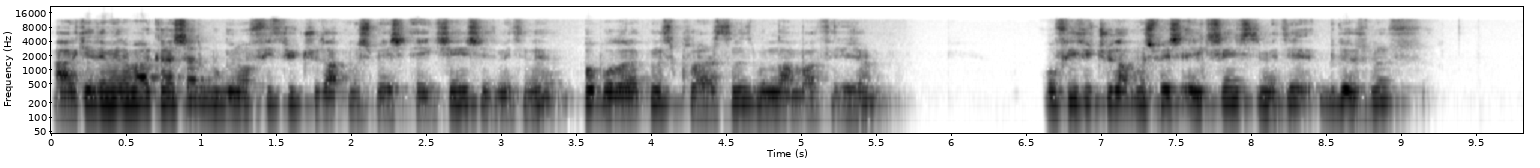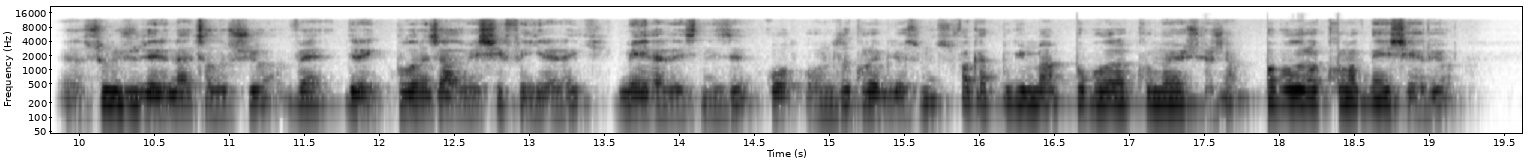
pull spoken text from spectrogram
Herkese merhaba arkadaşlar. Bugün Office 365 Exchange hizmetini POP olarak nasıl kurarsınız bundan bahsedeceğim. Office 365 Exchange hizmeti biliyorsunuz e, sunucu üzerinden çalışıyor ve direkt kullanıcı adı ve şifre girerek mail adresinizi Outlook'unuza kurabiliyorsunuz. Fakat bugün ben POP olarak kurmayı göstereceğim. POP olarak kurmak ne işe yarıyor?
